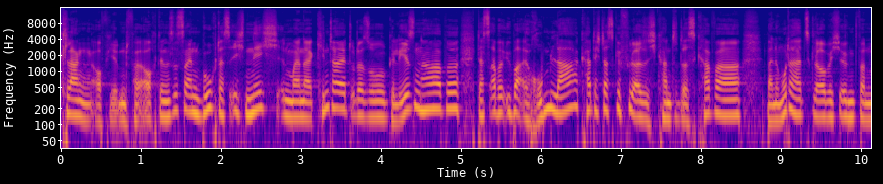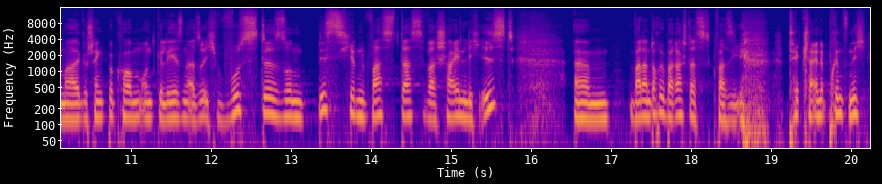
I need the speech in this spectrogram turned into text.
Klang auf jeden Fall auch. Denn es ist ein Buch, das ich nicht in meiner Kindheit oder so gelesen habe, das aber überall rumlag, hatte ich das Gefühl. Also ich kannte das Cover. Meine Mutter hat es, glaube ich, irgendwann mal geschenkt bekommen und gelesen. Also ich wusste so ein bisschen, was das wahrscheinlich ist. Ähm, war dann doch überrascht, dass quasi der kleine Prinz nicht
